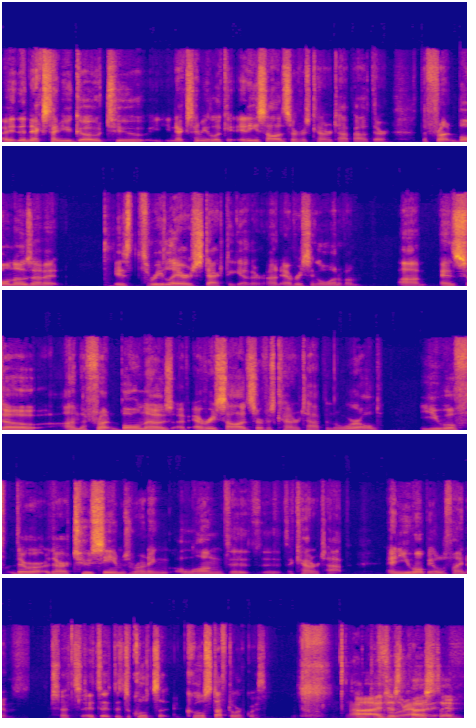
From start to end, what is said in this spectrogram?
I mean, the next time you go to, next time you look at any solid surface countertop out there, the front bull nose of it is three layers stacked together on every single one of them. Um, and so on the front bull nose of every solid surface countertop in the world, you will there are there are two seams running along the, the, the countertop, and you won't be able to find them. So it's it's it's a cool cool stuff to work with. I'll Uh, I just around with it. posted.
